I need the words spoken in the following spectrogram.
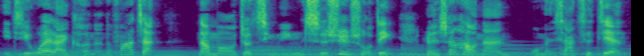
以及未来可能的发展。那么就请您持续锁定《人生好难》，我们下次见。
